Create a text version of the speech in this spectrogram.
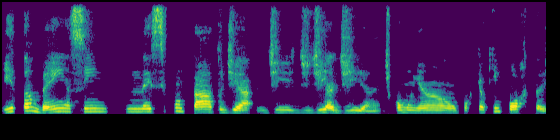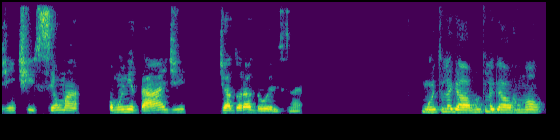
e também, assim, nesse contato de, de, de dia a dia, né? de comunhão, porque é o que importa a gente ser uma comunidade de adoradores, né? Muito legal, muito legal, Ramon.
